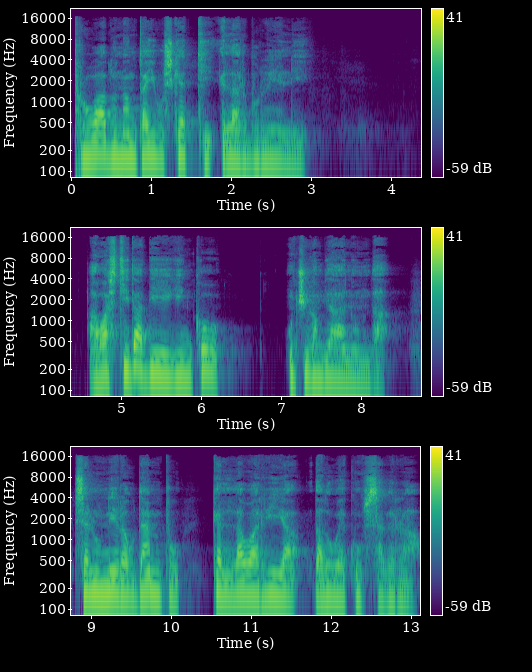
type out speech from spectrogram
provato nantai uschetti e l'arborelli. A vastità di Ginkgo non ci cambiava nulla, se non era il tempo che la varia da dove consacrà.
